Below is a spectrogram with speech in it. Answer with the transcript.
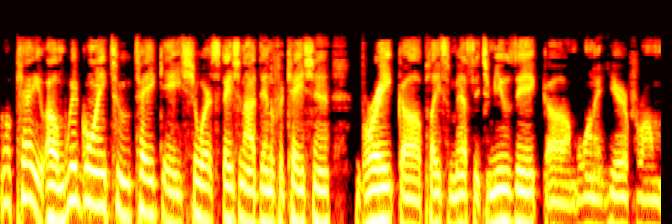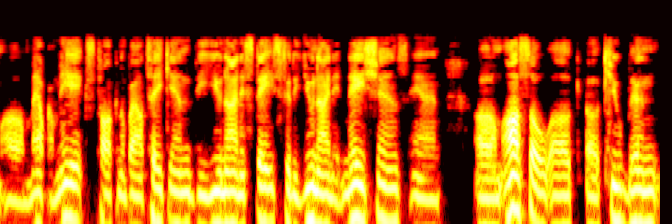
Okay, um, we're going to take a short station identification break, uh, play some message music. Um, want to hear from uh, Malcolm X talking about taking the United States to the United Nations and um, also uh, a Cuban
